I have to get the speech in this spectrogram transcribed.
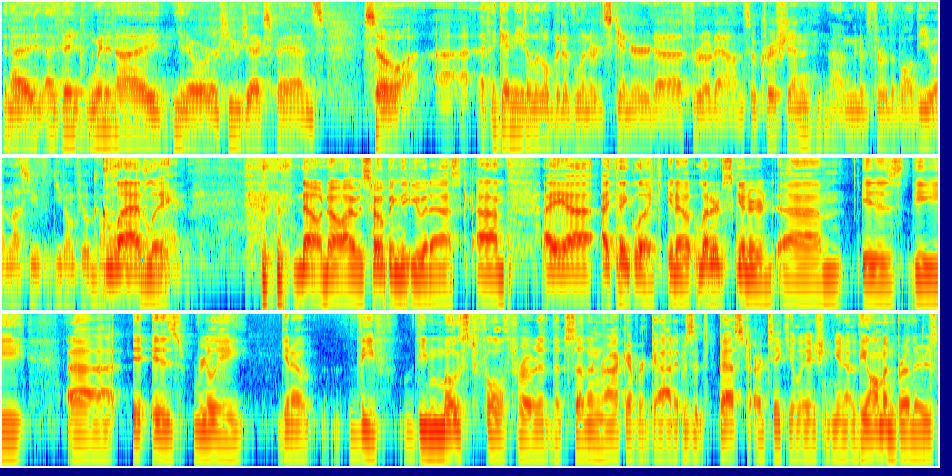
and I, I think Win and I, you know, are huge X fans. So I, I- I think I need a little bit of Lynyrd Skynyrd uh, throwdown. So Christian, I'm gonna throw the ball to you, unless you you don't feel comfortable. Gladly. No, no, I was hoping that you would ask. Um, I, uh, I think, look, you know, Lynyrd Skynyrd um, is the uh, is really, you know, the the most full throated that Southern rock ever got. It was its best articulation. You know, the Allman Brothers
